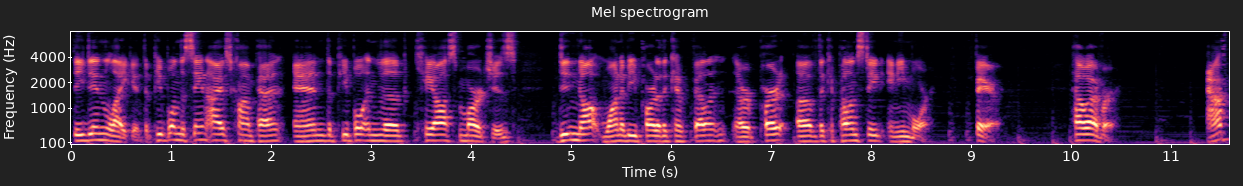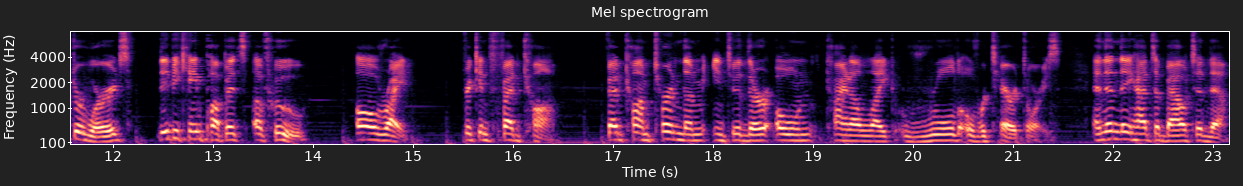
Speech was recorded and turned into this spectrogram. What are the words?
They didn't like it. The people in the St. Ives Compact and the people in the Chaos Marches did not want to be part of the Capellan or part of the Capellan state anymore. Fair. However, afterwards, they became puppets of who? Oh right, freaking FedCom. FedCom turned them into their own kind of like ruled over territories. And then they had to bow to them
